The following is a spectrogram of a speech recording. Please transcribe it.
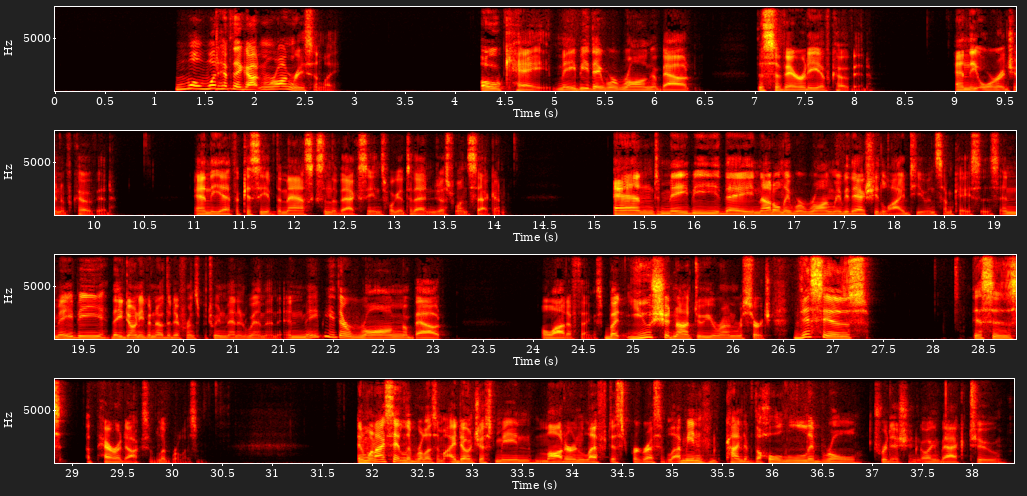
Well, what have they gotten wrong recently? Okay, maybe they were wrong about the severity of COVID and the origin of COVID and the efficacy of the masks and the vaccines. We'll get to that in just one second. And maybe they not only were wrong, maybe they actually lied to you in some cases. And maybe they don't even know the difference between men and women. And maybe they're wrong about a lot of things. But you should not do your own research. This is, this is a paradox of liberalism. And when I say liberalism, I don't just mean modern leftist progressive. I mean kind of the whole liberal tradition going back to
